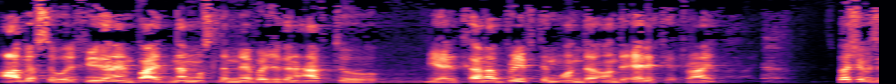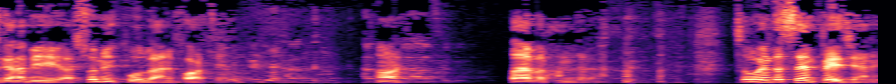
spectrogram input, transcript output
Obviously, if you're going to invite non-Muslim neighbors, you're going to have to yeah, kind of brief them on the, on the etiquette, right? Especially if it's going to be a swimming pool and a party. All right. So we're on the same page, Yanni.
